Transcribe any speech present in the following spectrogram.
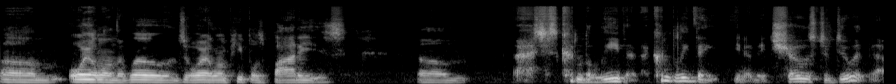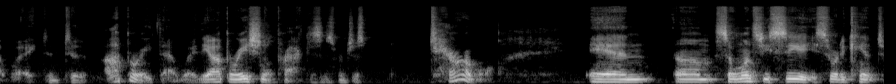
um, oil on the roads, oil on people's bodies. Um, I just couldn't believe it. I couldn't believe they, you know, they chose to do it that way, to, to operate that way. The operational practices were just terrible. And um, so once you see it, you sort of can't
